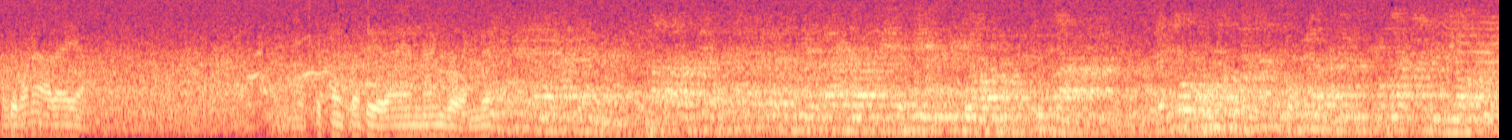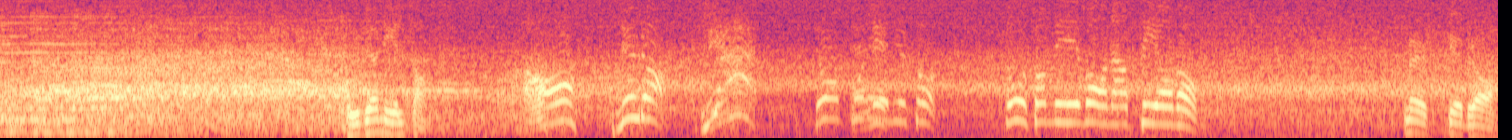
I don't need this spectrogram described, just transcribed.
Och det var nära igen. Jag måste konstatera än en gång. Torbjörn Nilsson. Ja, nu då! Ja! Dan Corneliusson. Så som vi är vana att se honom. Mycket eh, bra.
